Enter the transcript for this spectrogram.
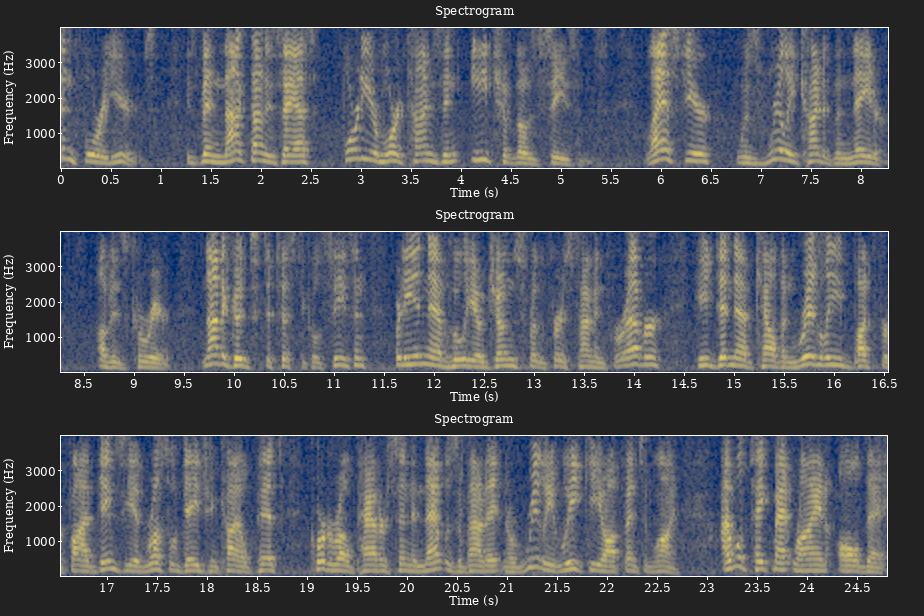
Been four years. He's been knocked on his ass 40 or more times in each of those seasons. Last year was really kind of the nadir of his career. Not a good statistical season, but he didn't have Julio Jones for the first time in forever. He didn't have Calvin Ridley, but for five games he had Russell Gage and Kyle Pitts, Cordarrelle Patterson, and that was about it, and a really leaky offensive line. I will take Matt Ryan all day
